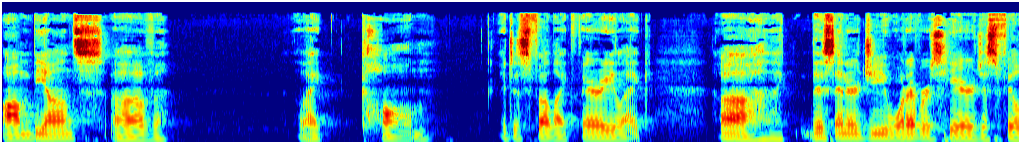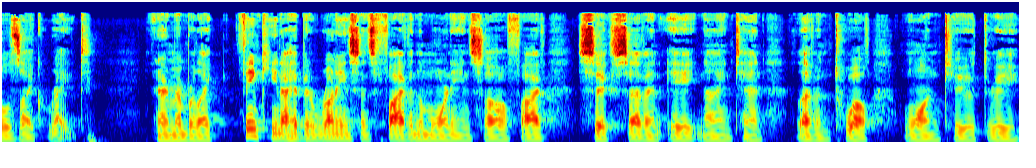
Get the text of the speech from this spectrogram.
ambiance of like calm. It just felt like very like ah like this energy whatever's here just feels like right. And I remember like thinking I had been running since 5 in the morning, so 5 6, 7, 8, 9, 10, 11, 12, 1, 2, 3,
